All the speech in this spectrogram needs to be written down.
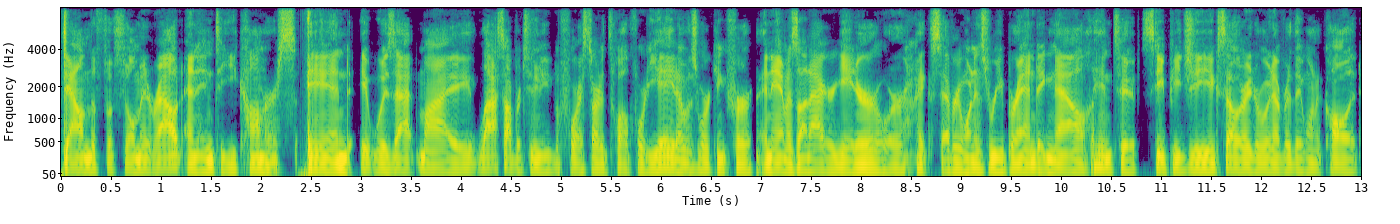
down the fulfillment route and into e-commerce. And it was at my last opportunity before I started Twelve48. I was working for an Amazon aggregator, or everyone is rebranding now into CPG accelerator, whatever they want to call it.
